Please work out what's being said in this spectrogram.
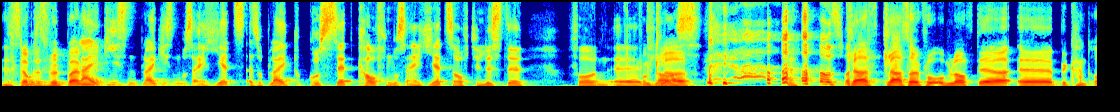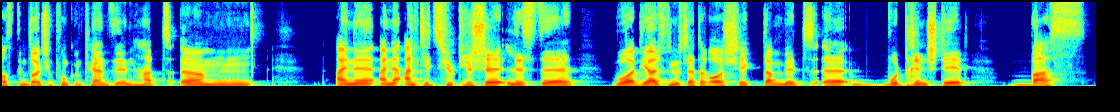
Ich glaube, das wird beim. Bleigießen, Bleigießen muss eigentlich jetzt, also Bleigussset kaufen muss eigentlich jetzt auf die Liste von, äh, Von Klaas. Aus- Klaas, Klaas Häufer Umlauf, der äh, bekannt aus dem deutschen Funk und Fernsehen, hat ähm, eine, eine antizyklische Liste, wo er die als Newsletter rausschickt, damit, äh, wo drin steht, was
